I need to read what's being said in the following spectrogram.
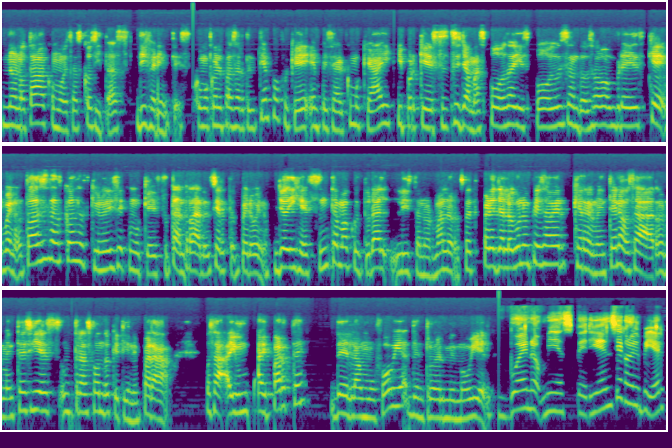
no notaba como esas cositas diferentes. Como con el pasar del tiempo fue que empecé a ver como que hay, y porque este se llama esposa y esposo y son dos hombres, que bueno, todas esas cosas que uno dice como que esto tan raro, ¿cierto? Pero bueno, yo dije, es un tema cultural, listo, normal, lo respeto. Pero ya luego uno empieza a ver que realmente no, o sea, realmente sí es un trasfondo que tiene para, o sea, hay, un, hay parte de la homofobia dentro del mismo Biel? Bueno, mi experiencia con el Biel,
